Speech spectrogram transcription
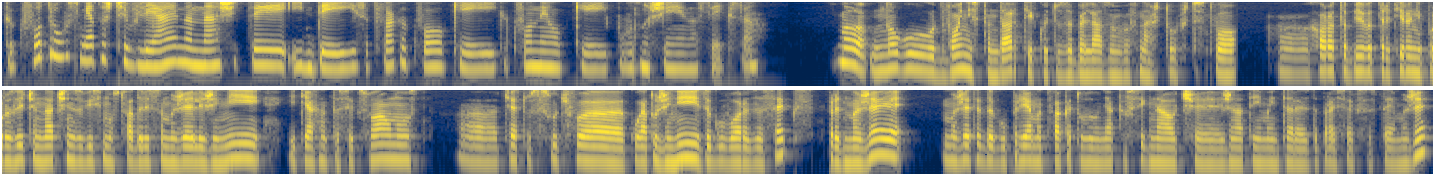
Какво друго смяташ, че влияе на нашите идеи за това какво е окей и какво не е окей по отношение на секса? Има много двойни стандарти, които забелязвам в нашето общество. Хората биват третирани по различен начин, зависимо от това дали са мъже или жени и тяхната сексуалност. Често се случва, когато жени заговорят за секс пред мъже, мъжете да го приемат това като някакъв сигнал, че жената има интерес да прави секс с тези мъже.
